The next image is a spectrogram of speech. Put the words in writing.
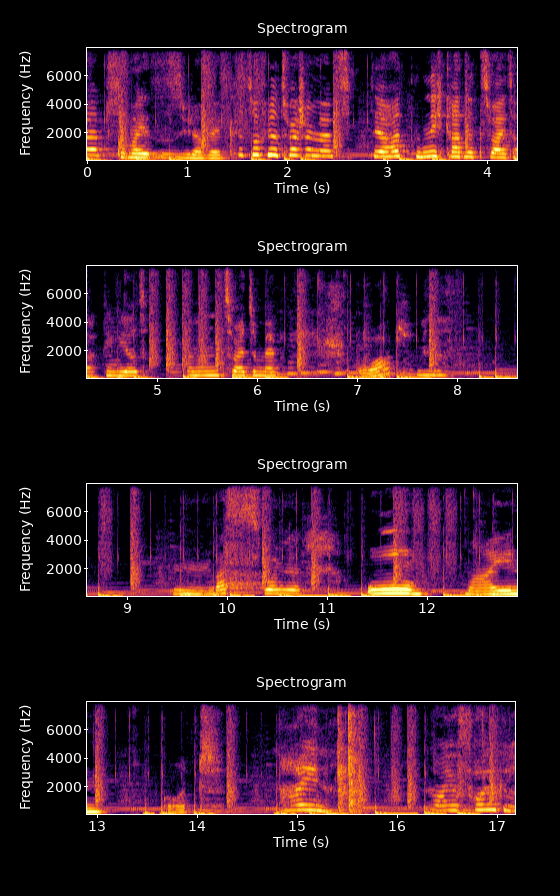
Maps. Guck mal, jetzt ist es wieder weg. Der hat so viele Treasure Maps. Der hat nicht gerade eine zweite aktiviert. Eine zweite Map. Sport? Hm, was wollen wir? Oh mein Gott. Nein. Neue Folge.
